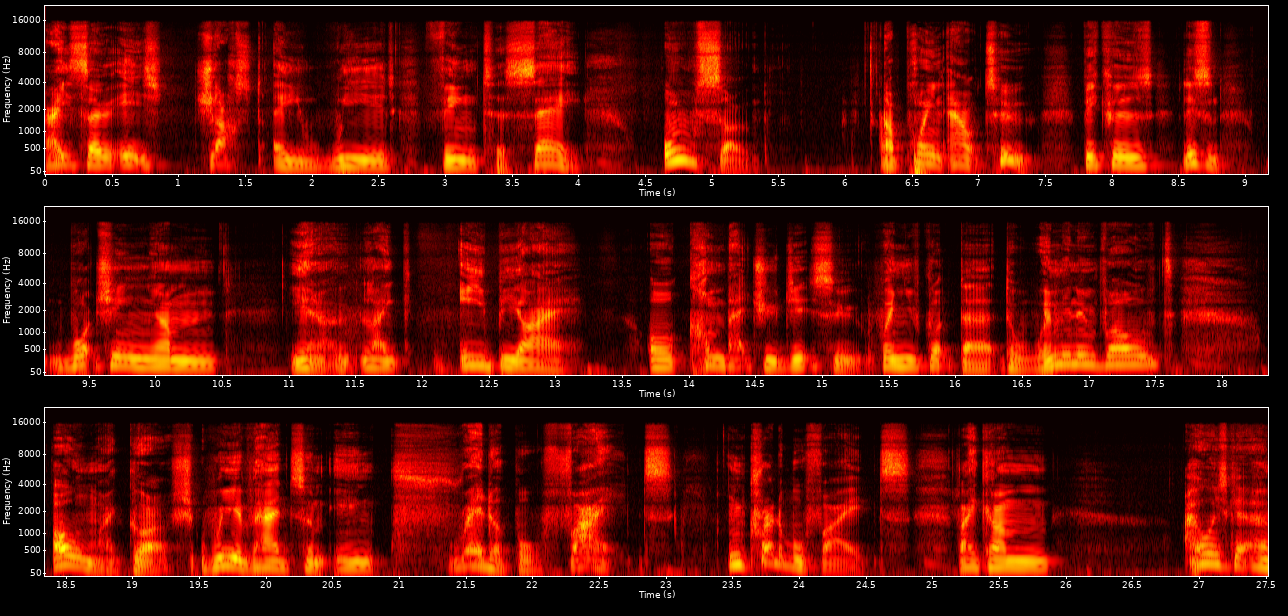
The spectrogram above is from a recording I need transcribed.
Right? So it's just a weird thing to say. Also i point out too because listen watching um you know, like EBI or combat jiu-jitsu when you've got the the women involved oh my gosh we have had some incredible fights incredible fights. Like um i always get her,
